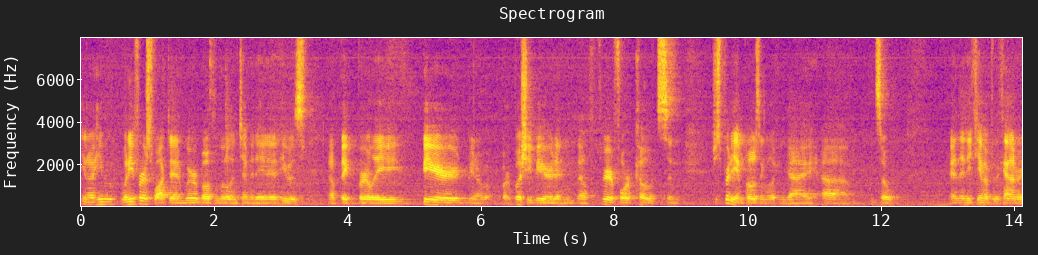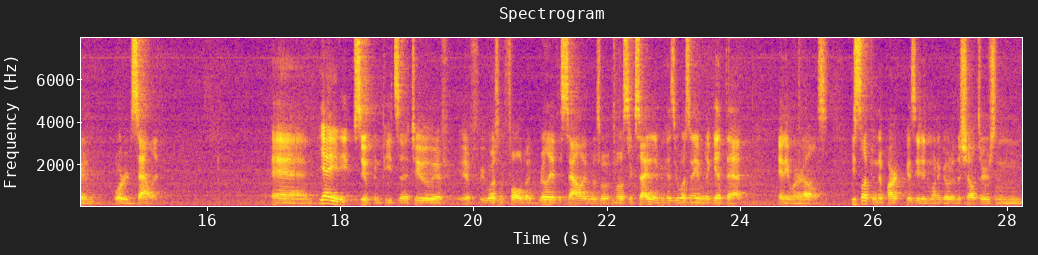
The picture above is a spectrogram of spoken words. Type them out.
you know, he when he first walked in, we were both a little intimidated. He was a big burly beard, you know, or bushy beard and you know, three or four coats and just pretty imposing looking guy. Um, and so, and then he came up to the counter and ordered salad. And yeah, he'd eat soup and pizza too if, if he wasn't full, but really the salad was what most excited him because he wasn't able to get that anywhere else. He slept in the park because he didn't want to go to the shelters and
